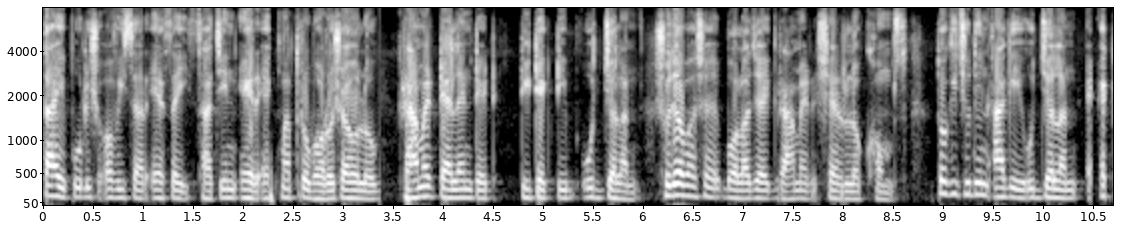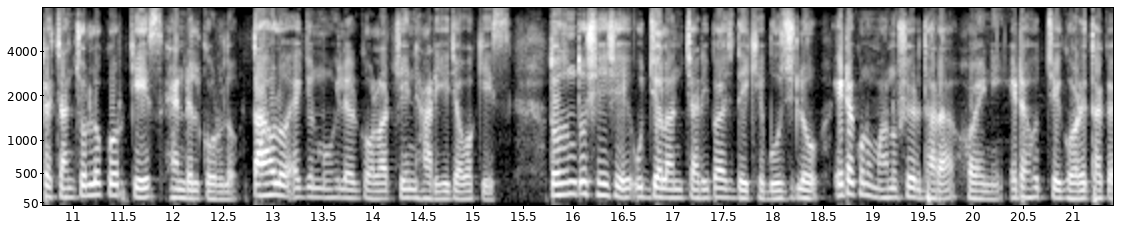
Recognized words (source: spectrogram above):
তাই পুলিশ অফিসার এসআই সাচিন এর একমাত্র ভরসা হলো গ্রামের ট্যালেন্টেড ডিটেকটিভ উজ্জ্বলান। সোজা ভাষায় বলা যায় গ্রামের শেরলক হোমস। তো কিছুদিন আগেই উজ্জ্বলান একটা চাঞ্চল্যকর কেস হ্যান্ডেল করল। তা হলো একজন মহিলার গলার চেইন হারিয়ে যাওয়া কেস। তদন্ত শেষে উজ্জ্বলান চারিপাশ দেখে বুঝলো, এটা কোনো মানুষের ধারা হয়নি। এটা হচ্ছে ঘরে থাকা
